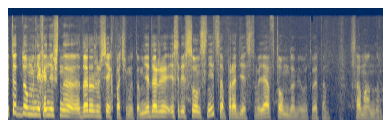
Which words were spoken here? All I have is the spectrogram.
Этот дом мне, конечно, дороже всех почему-то. Мне даже, если сон снится про детство, я в том доме, вот в этом, саманном.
